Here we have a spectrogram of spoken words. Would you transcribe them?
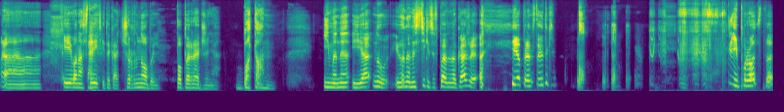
А, і вона стоїть і така: Чорнобиль, попередження, батан. І мене, і я, ну, і вона настільки це впевнено каже, і я прям стою такий. І просто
